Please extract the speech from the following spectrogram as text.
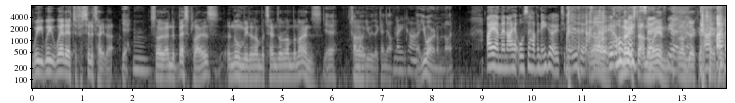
we we we're there to facilitate that. Yeah. Mm. So and the best players are normally the number tens or the number nines. Yeah. Can't So- argue with it, can you? No, you can't. No, you are a number nine. I am, and I also have an ego to go with it. So Oh, it I all noticed makes that on the way in. Yeah, No, I'm no. joking. I- I'm-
